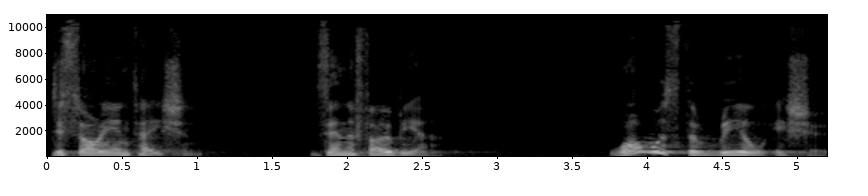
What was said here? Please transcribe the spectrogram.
disorientation, xenophobia. What was the real issue?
